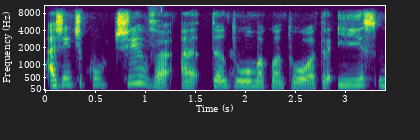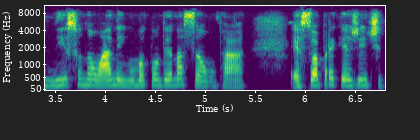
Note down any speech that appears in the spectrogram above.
A gente cultiva uh, tanto uma quanto outra, e isso, nisso não há nenhuma condenação, tá? É só para que a gente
